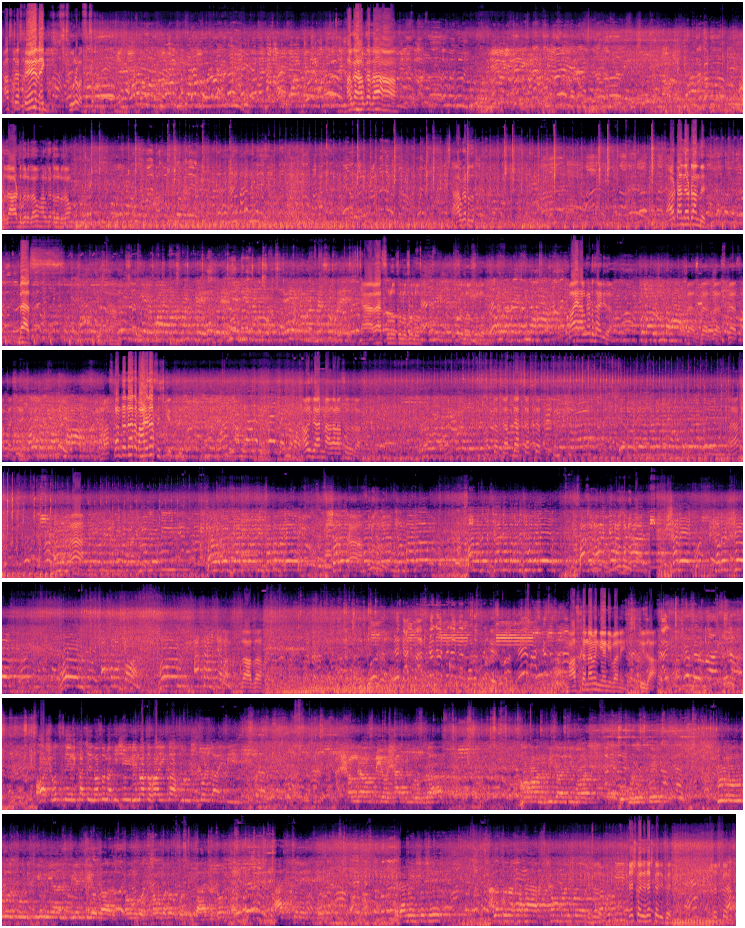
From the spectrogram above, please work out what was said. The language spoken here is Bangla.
আস্তে আস্তে শুয়োর বাচ্চা হালকা হালকা দা ওটা দাও ধরে দাও হালকা ধরে দাও। হালকা আর টান দে টান দে। ব্যাস। হ্যাঁ ব্যাস ষোলো ষোলো ষোলো ষোলো ষোলো ভাই, হালকাটা সাইডে যান ব্যাস ব্যাস ব্যাস ব্যাস আতাস নেই মাঝখান থেকে দাদা বাড়ি যাচ্ছিস কে যে আর না, দাঁড়া, আস্তে দাঁড়া। আস্তে আস্তে আস্তে আস্তে আস্তে আস্তে। শাখার সাবেক সদস্য আখতারুজ্জামান যা যা। মাঝখানে আমি নিয়ে নিবানি তুই যা। অসত্যের কাছে নত না হিসির নত হয় কা পুরুষ লড়ে যায় সংগ্রাম প্রিয় সাধু মহান বিজয় দিবস উপলক্ষে তৃণমূলপুর ইউনিয়ন বিএনপি ও তার অঙ্গ সংগঠন কর্তৃক আয়োজিত। আজকের র্যালি শেষে আলোচনা সভার সম্মানিত শেষ করে শেষ করে দিতে। শেষ করে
